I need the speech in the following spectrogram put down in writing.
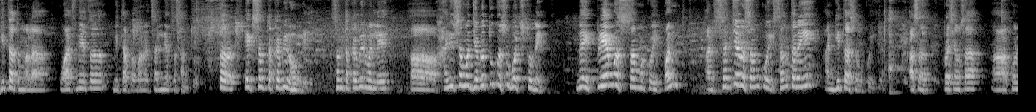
गीता तुम्हाला वाचण्याचं गीताप्रमाणे चालण्याचं सांगतो. तर एक संत कबीर होऊन गेले. संत कबीर म्हणले हरिसम जगतू कसं बचतो नाही नाही प्रेम सम कोई पंत आणि सज्जन सम कोई संत नाही आणि गीता सम कोई जन. असं प्रशंसा कोण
